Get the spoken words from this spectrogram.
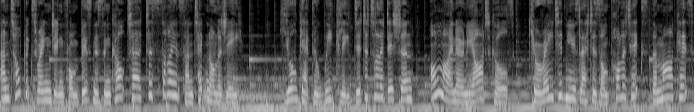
and topics ranging from business and culture to science and technology. You'll get the weekly digital edition, online only articles, curated newsletters on politics, the markets,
